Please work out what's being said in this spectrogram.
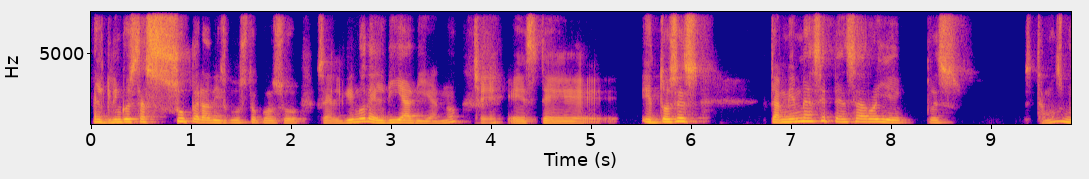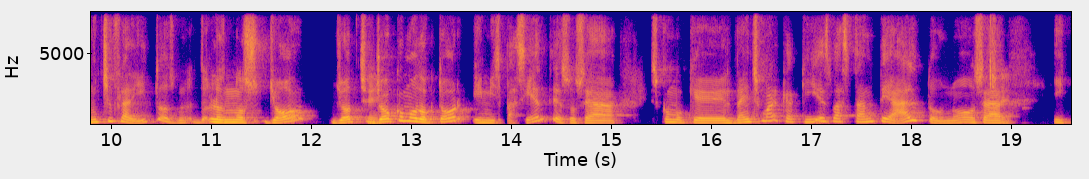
el gringo está súper a disgusto con su, o sea, el gringo del día a día, ¿no? Sí. Este, entonces, también me hace pensar, oye, pues estamos muy chifladitos, los, nos, yo, yo, yo como doctor y mis pacientes, o sea, es como que el benchmark aquí es bastante alto, ¿no? O sea, y,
